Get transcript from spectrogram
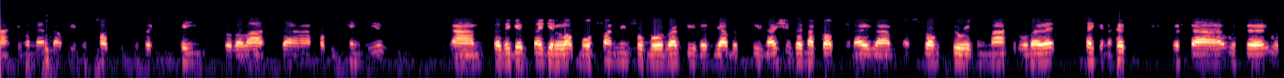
uh, given that they've been the top Pacific team for the last uh, probably ten years. Um, they get they get a lot more funding from World Rugby than the other two nations, and they've got you know um, a strong tourism market. Although that's taken a hit with uh, with the with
